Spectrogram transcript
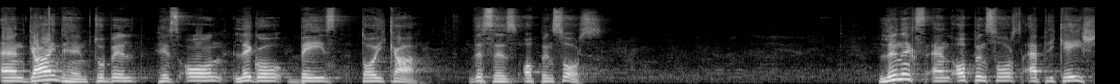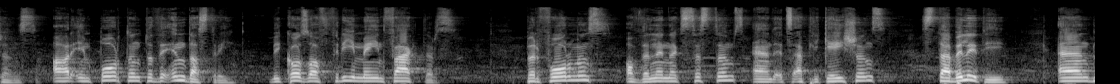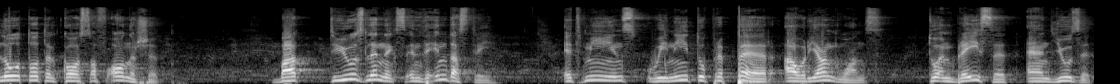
and guide him to build his own Lego based toy car? This is open source. Linux and open source applications are important to the industry because of three main factors performance of the Linux systems and its applications, stability, and low total cost of ownership. But to use Linux in the industry, it means we need to prepare our young ones to embrace it and use it.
